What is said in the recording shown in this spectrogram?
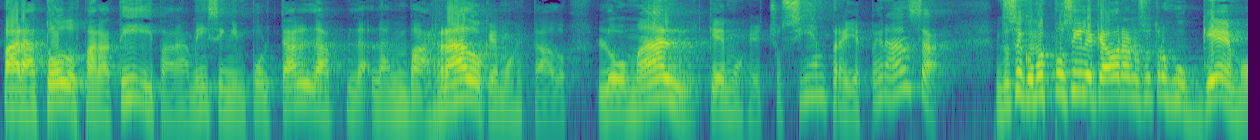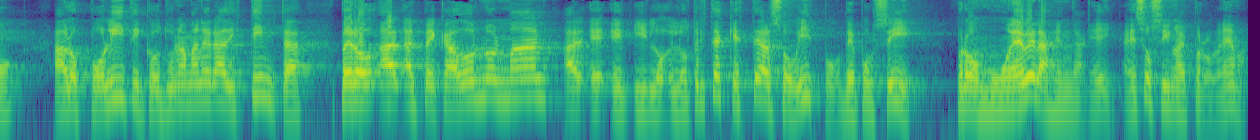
Para todos, para ti y para mí, sin importar la, embarrado que hemos estado, lo mal que hemos hecho, siempre hay esperanza. Entonces, ¿cómo es posible que ahora nosotros juzguemos a los políticos de una manera distinta, pero al, pecador normal, eh, eh, y lo, triste es que este arzobispo de por sí promueve la agenda gay. Eso sí no hay problema.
